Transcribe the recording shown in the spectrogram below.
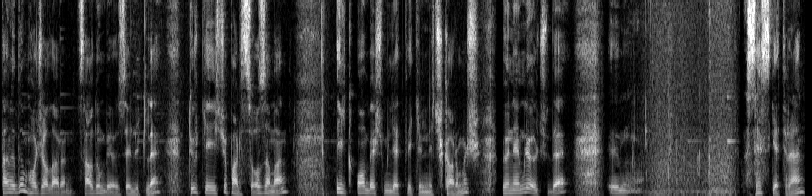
tanıdığım hocaların, Sadun Bey özellikle, Türkiye İşçi Partisi o zaman ilk 15 milletvekilini çıkarmış. Önemli ölçüde ses getiren,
